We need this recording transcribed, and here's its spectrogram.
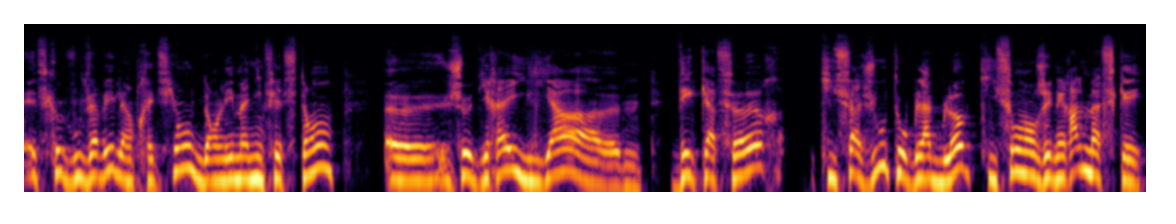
Est-ce que vous avez l'impression dans les manifestants, je dirais, il y a des casseurs qui s'ajoutent aux Black Blocs qui sont en général masqués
